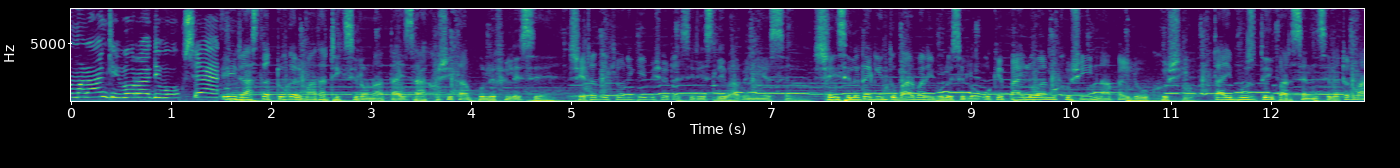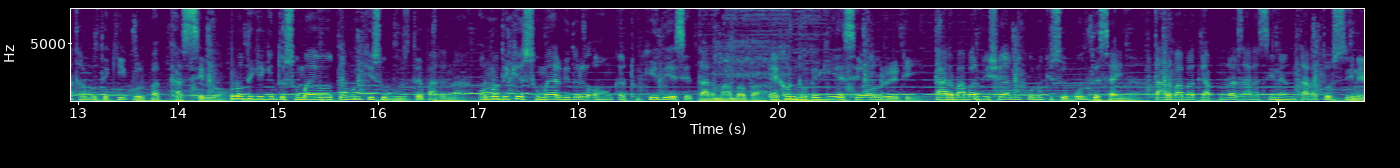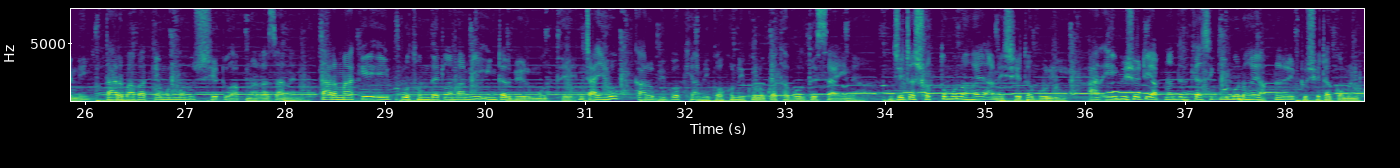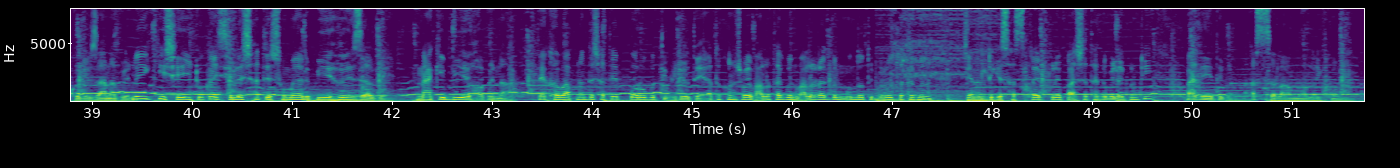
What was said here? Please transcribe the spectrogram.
আমার আংটি দিব। সে এই রাস্তার টোকার মাথা ঠিক ছিল না তাই যা খুশি তা বলে ফেলেছে। সেটা দেখে অনেকেই বিষয়টা সিরিয়াসলি ভাবে নিয়েছেন। সেই ছেলেটা কিন্তু বারবারই বলেছিল ওকে পাইলেও আমি খুশি না পাইলেও খুশি। তাই বুঝতেই পারছেন ছেলেটার মাথার মধ্যে কি ঘুরপাক খাচ্ছিল। অন্যদিকে কিন্তু সুমায়ও তেমন কিছু বুঝতে পারে না। অন্যদিকে সুমায়ের ভিতরে অহংকার ঢুকিয়ে দিয়েছে তার মা বাবা এখন ঢুকে গিয়েছে অলরেডি তার বাবার বিষয়ে আমি কোনো কিছু বলতে চাই না। তার বাবাকে আপনারা যারা চিনেন, তারা তো চিনে নেই। তার বাবা কেমন মানুষ সেটাও আপনারা জানেন। তার মাকে এই প্রথম দেখলাম আমি ইন্টারভিউর মধ্যে। যাই হোক, কারও বিপক্ষে আমি কখনই কোনো কথা বলতে চাই না। যেটা সত্য মনে হয়, আমি সেটা বলি। আর এই বিষয়টি আপনাদের কাছে কি মনে হয়, আপনারা একটু সেটা কমেন্ট করে জানাবেন। এই কি সেই টোকাই ছেলের সাথে সুমাইয়ের বিয়ে হয়ে যাবে? নাকি বিয়ে হবে না? দেখা হবে আপনাদের সাথে পরবর্তী ভিডিওতে। এতক্ষণ সবাই ভালো থাকবেন, ভালো রাখবেন, বন্ধুত্ব বিরত থাকবেন। চ্যানেলটিকে সাবস্ক্রাইব করে পাশে থাকা বেলাইকনটি বাজিয়ে দেবেন। আসসালামু আলাইকুম।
